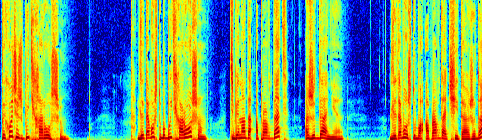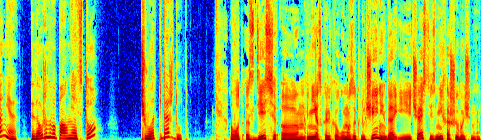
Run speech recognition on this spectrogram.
ты хочешь быть хорошим. Для того, чтобы быть хорошим, тебе надо оправдать ожидания. Для того, чтобы оправдать чьи-то ожидания, ты должен выполнять то, чего от тебя ждут. Вот здесь э, несколько умозаключений, да, и часть из них ошибочная.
